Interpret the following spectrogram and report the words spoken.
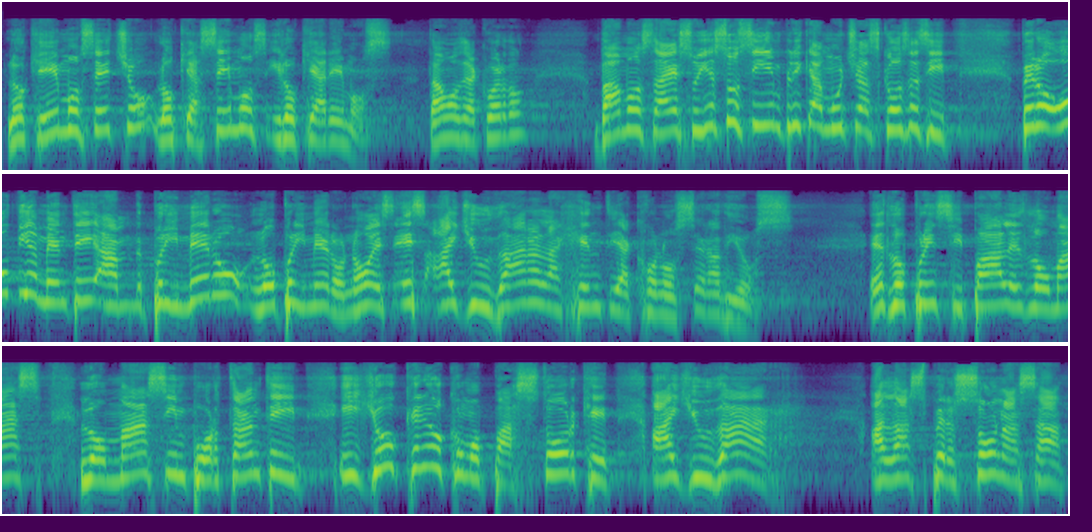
Lo que hemos hecho, lo que hacemos y lo que haremos. ¿Estamos de acuerdo? Vamos a eso. Y eso sí implica muchas cosas. Y, pero obviamente, um, primero, lo primero, ¿no? Es, es ayudar a la gente a conocer a Dios. Es lo principal, es lo más, lo más importante. Y, y yo creo como pastor que ayudar a las personas a,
